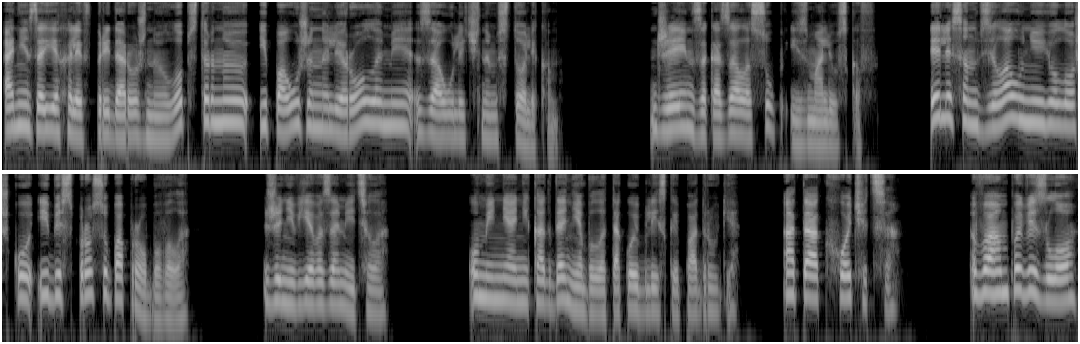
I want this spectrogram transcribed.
Они заехали в придорожную лобстерную и поужинали роллами за уличным столиком. Джейн заказала суп из моллюсков. Эллисон взяла у нее ложку и без спросу попробовала. Женевьева заметила. У меня никогда не было такой близкой подруги. А так хочется. Вам повезло.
